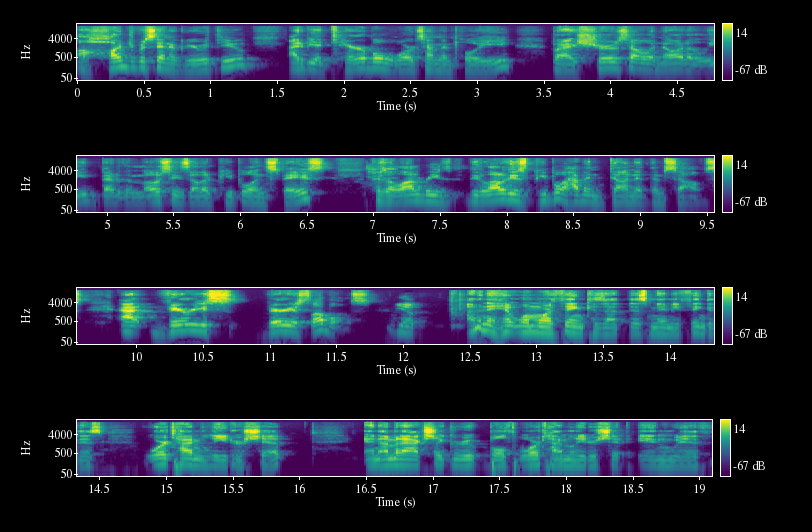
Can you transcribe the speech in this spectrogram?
100% agree with you. I'd be a terrible wartime employee, but I sure as hell would know how to lead better than most of these other people in space because a lot of these a lot of these people haven't done it themselves at various various levels. Yep. I'm going to hit one more thing because this made me think of this wartime leadership. And I'm going to actually group both wartime leadership in with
